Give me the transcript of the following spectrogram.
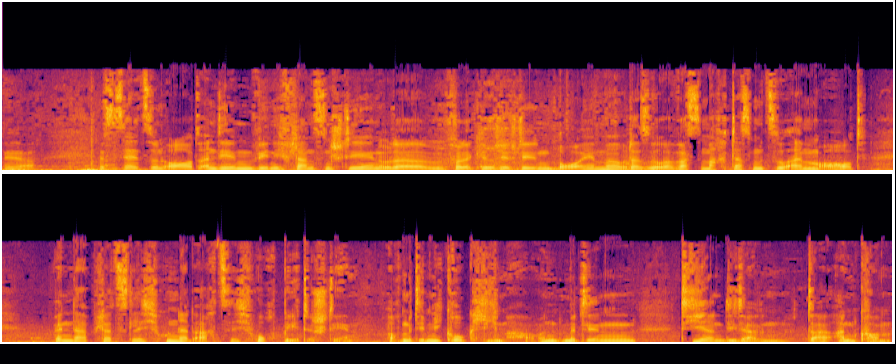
Ja. Das ist ja jetzt so ein Ort, an dem wenig Pflanzen stehen oder vor der Kirche stehen Bäume oder so. Aber was macht das mit so einem Ort, wenn da plötzlich 180 Hochbeete stehen? Auch mit dem Mikroklima und mit den Tieren, die dann da ankommen.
